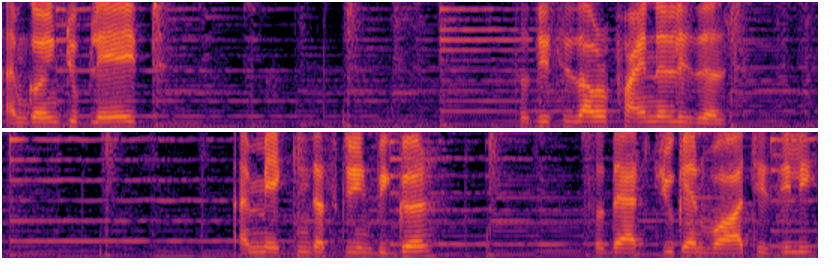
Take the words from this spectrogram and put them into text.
I'm going to play it. So this is our final result. I'm making the screen bigger so that you can watch easily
